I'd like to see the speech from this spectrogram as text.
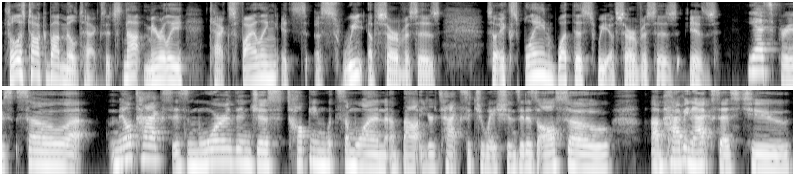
So let's talk about Miltax. It's not merely tax filing, it's a suite of services. So explain what this suite of services is. Yes, Bruce. So uh, Miltax is more than just talking with someone about your tax situations. It is also um, having access to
